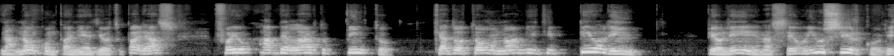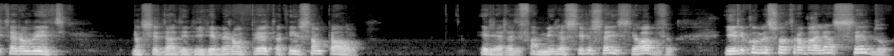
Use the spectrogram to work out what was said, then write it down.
na não companhia de outro palhaço, foi o Abelardo Pinto, que adotou o nome de Piolim. Piolim nasceu em um circo, literalmente, na cidade de Ribeirão Preto, aqui em São Paulo. Ele era de família circense, óbvio, e ele começou a trabalhar cedo,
